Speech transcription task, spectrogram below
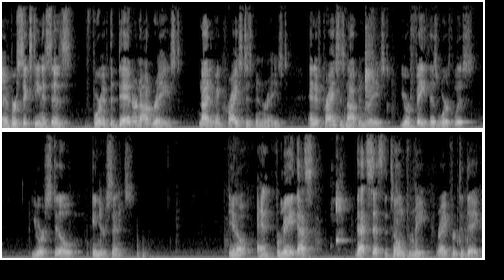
and verse 16 it says, For if the dead are not raised, not even Christ has been raised. And if Christ has not been raised, your faith is worthless. You are still in your sins. You know, and for me, that's that sets the tone for me, right, for today.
